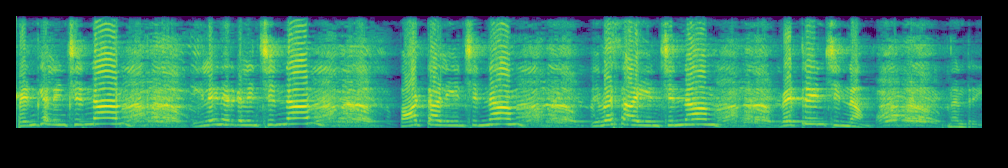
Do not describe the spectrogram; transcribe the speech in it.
பெண்களின் சின்னம் இளைஞர்களின் சின்னம் பாட்டாளியின் சின்னம் விவசாயியின் சின்னம் வெற்றியின் சின்னம். நன்றி.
